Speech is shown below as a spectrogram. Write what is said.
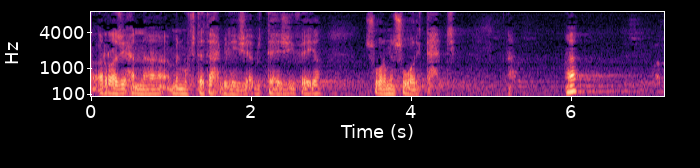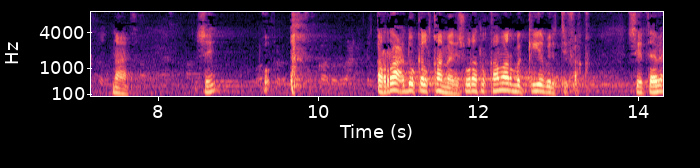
الراجح أنها من مفتتح بالهجاء بالتهجي فهي صورة من صور التحدي. نعم. ها؟ نعم. شيء الرعد كالقمر سورة القمر مكية بالاتفاق. سير تابع؟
